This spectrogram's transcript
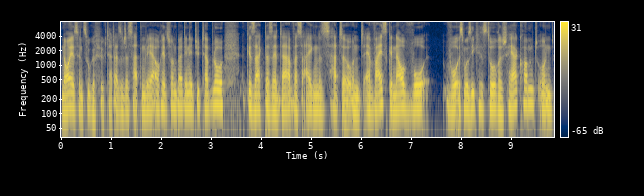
Neues hinzugefügt hat. Also das hatten wir ja auch jetzt schon bei den Etudes Tableau gesagt, dass er da was Eigenes hatte und er weiß genau, wo, wo es musikhistorisch herkommt und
